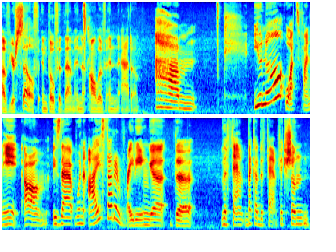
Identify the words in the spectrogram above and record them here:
of yourself in both of them, in Olive and Adam? Um, you know what's funny um, is that when I started writing uh, the the fan back at the fan fiction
